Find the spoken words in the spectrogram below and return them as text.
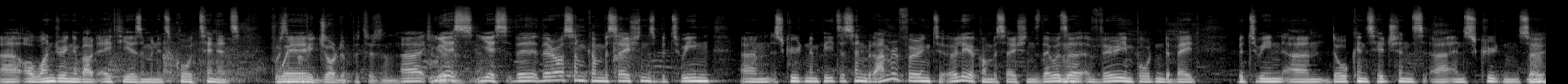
uh, are wondering about atheism and its core tenets. for example, with Jordan Peterson. Uh, yes, yes. There, there are some conversations between um, Scruton and Peterson, but I'm referring to earlier conversations. There was a, a very important debate between um, Dawkins, Hitchens, uh, and Scruton. So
